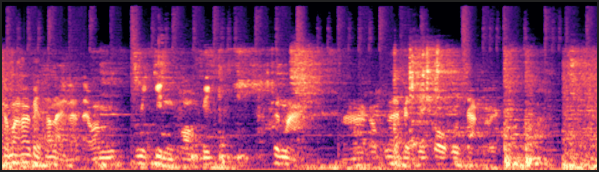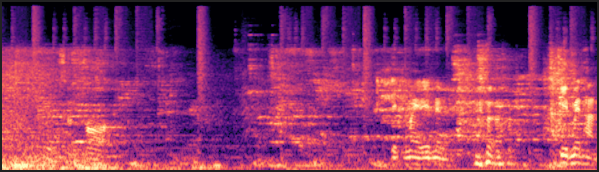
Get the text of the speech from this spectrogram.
ก็ไม่ค่อยเผ็ดเท่าไหร่นะแต่ว่ามีกลิ่นของพริกขึ้นมานะก็น่าเป็นพริกโกคูจังเลยหนึ่งสันคอติดไม่นิดหนึ่งกินไม่ทัน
